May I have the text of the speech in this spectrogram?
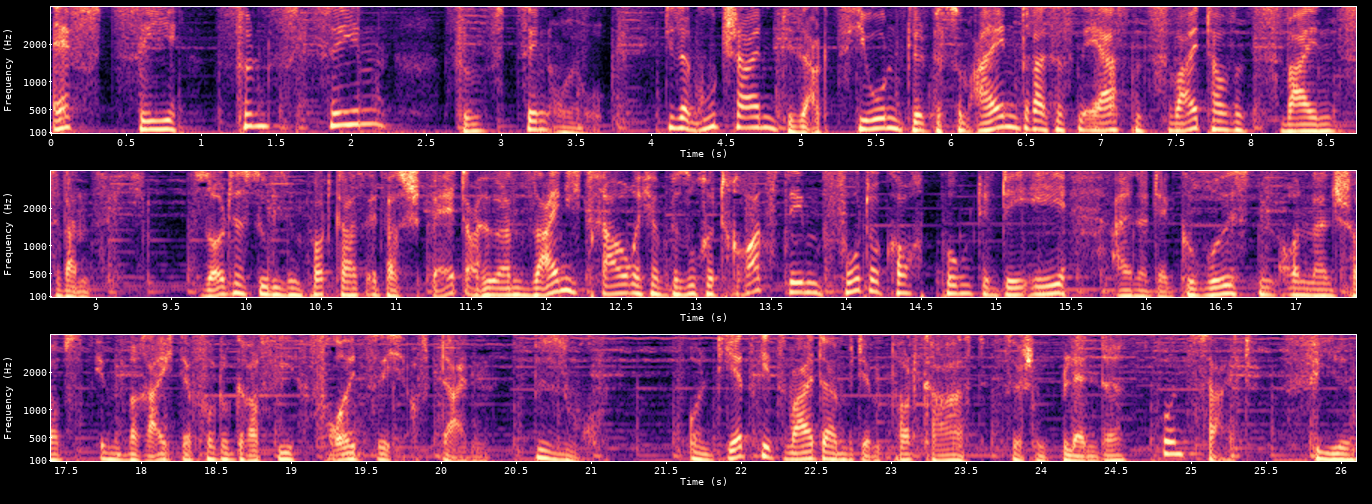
FC15 15 Euro. Dieser Gutschein, diese Aktion gilt bis zum 31.01.2022. Solltest du diesen Podcast etwas später hören, sei nicht traurig und besuche trotzdem fotokoch.de, einer der größten Online-Shops im Bereich der Fotografie, freut sich auf deinen Besuch. Und jetzt geht's weiter mit dem Podcast zwischen Blende und Zeit. Viel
